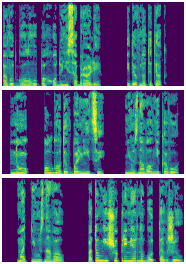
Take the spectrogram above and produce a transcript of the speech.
А вот голову, походу, не собрали. И давно ты так? Ну, полгода в больнице. Не узнавал никого. Мать не узнавал. Потом еще примерно год так жил,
